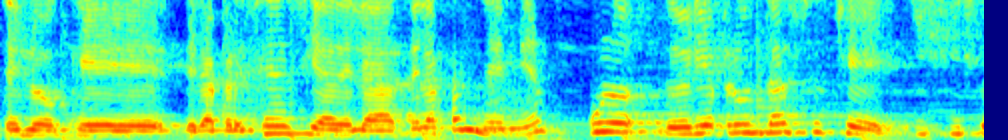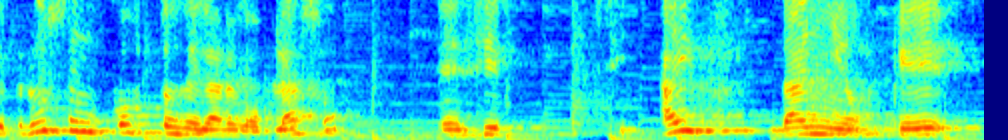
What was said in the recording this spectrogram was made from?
de, lo que, de la presencia de la, de la pandemia, uno debería preguntarse, che, ¿y si se producen costos de largo plazo? Es decir, si hay daños que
